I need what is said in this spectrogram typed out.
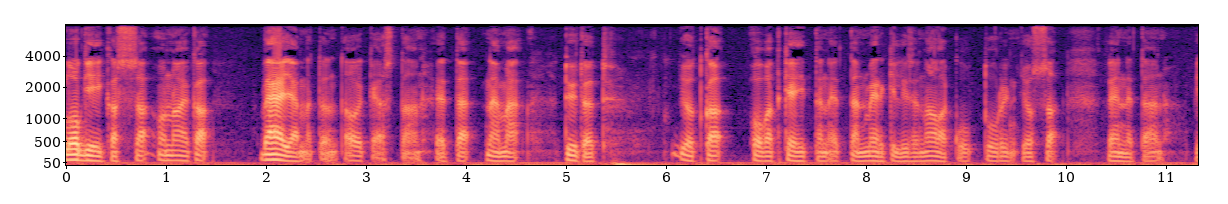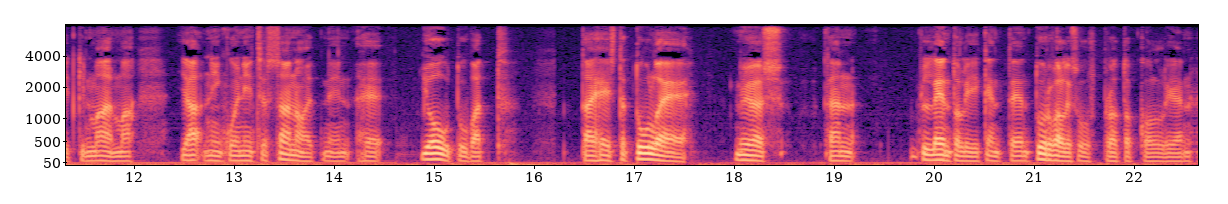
logiikassa on aika vääjäämätöntä oikeastaan, että nämä tytöt, jotka ovat kehittäneet tämän merkillisen alakulttuurin, jossa lennetään pitkin maailmaa. Ja niin kuin itse sanoit, niin he joutuvat tai heistä tulee myös tämän lentoliikenteen turvallisuusprotokollien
